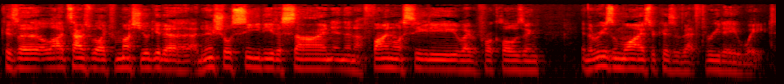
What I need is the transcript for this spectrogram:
because a, uh, a lot of times, like from us, you'll get a, an initial CD to sign and then a final CD right before closing and the reason why is because of that three day wait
